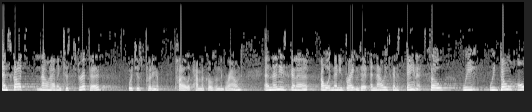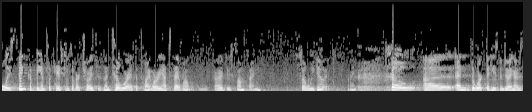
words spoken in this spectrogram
And Scott's now having to strip it which is putting a pile of chemicals in the ground. And then he's going to, oh, and then he brightened it, and now he's going to stain it. So we, we don't always think of the implications of our choices until we're at the point where we have to say, well, we've got to do something. So we do it, right? So, uh, and the work that he's been doing, I was,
